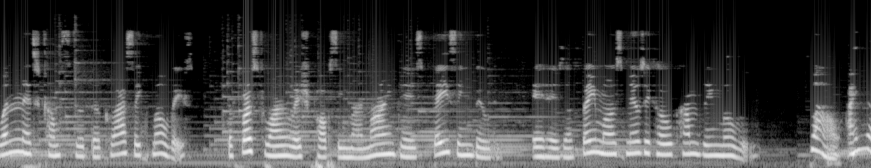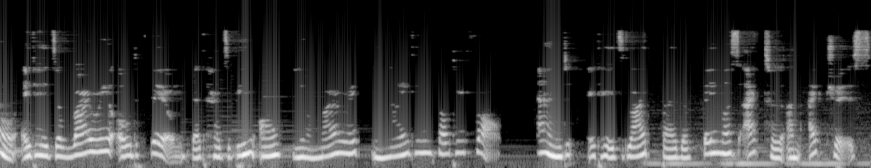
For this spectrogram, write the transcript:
When it comes to the classic movies, the first one which pops in my mind is Dancing Beauty. It is a famous musical comedy movie. Wow, I know it is a very old film that has been on in America in 1944. And it is led by the famous actor and actress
